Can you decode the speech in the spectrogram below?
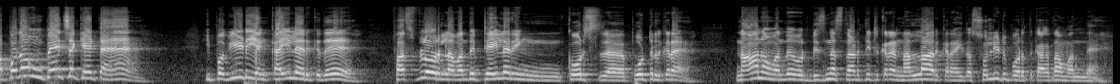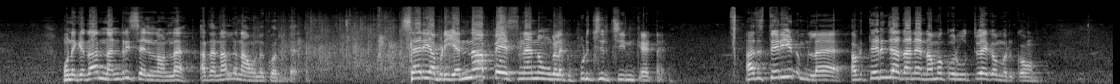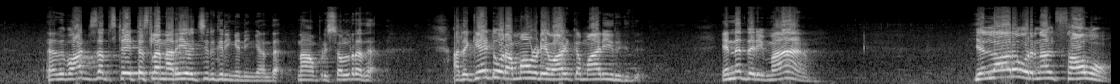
அப்போதான் உன் பேச்சை கேட்டேன். இப்போ வீடு என் கையில் இருக்குது. ஃபர்ஸ்ட் ஃப்ளோரில் வந்து டெய்லரிங் கோர்ஸ் போட்டிருக்கிறேன். நானும் வந்து ஒரு பிஸ்னஸ் நடத்திட்டுருக்கிறேன் நல்லா இருக்கிறேன். இதை சொல்லிட்டு போகிறதுக்காக தான் வந்தேன். உனக்கு ஏதாவது நன்றி செல்லணும்ல அதனால் நான் உனக்கு ஒரு சரி அப்படி என்ன பேசுனேன்னு உங்களுக்கு பிடிச்சிருச்சின்னு கேட்டேன். அது தெரியணும்ல? அப்படி தெரிஞ்சால் தானே நமக்கு ஒரு உத்வேகம் இருக்கும். அது வாட்ஸ்அப் ஸ்டேட்டஸ்லாம் நிறைய வச்சுருக்கிறீங்க நீங்கள் அந்த நான் அப்படி சொல்கிறத அதை கேட்டு ஒரு அம்மாவுடைய வாழ்க்கை மாறி இருக்குது. என்ன தெரியுமா? எல்லாரும் ஒரு நாள் சாவோம்.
